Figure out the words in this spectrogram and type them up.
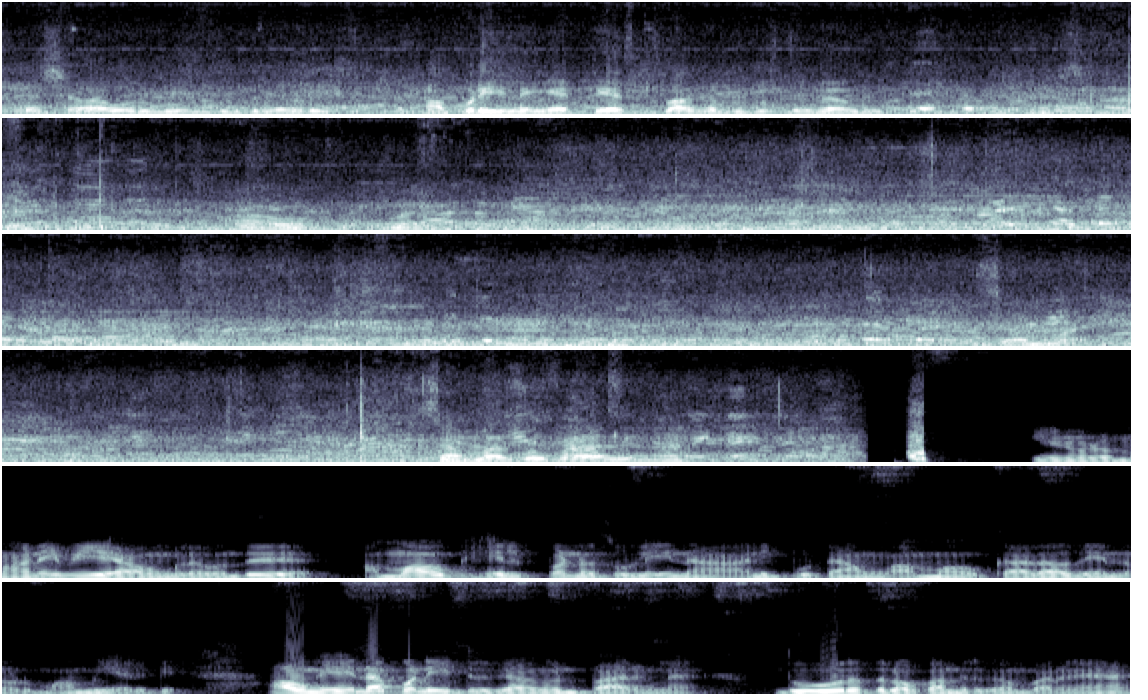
ஸ்பெஷலாக ஒரு மீன் கொடுத்துருக்க அப்படி. அப்படி இல்லைங்க டேஸ்ட் பார்க்குறது கொடுத்துருக்க அப்படி. ஆ ஓகே பாய் செம்ம. செம்ம சூப்பராக இருக்குங்க. என்னோட மனைவி அவங்கள வந்து அம்மாவுக்கு ஹெல்ப் பண்ண சொல்லி நான் அனுப்பிவிட்டேன். அவங்க அம்மாவுக்கு அதாவது என்னோடய மாமியாருக்கு. அவங்க என்ன பண்ணிகிட்டு இருக்காங்கன்னு பாருங்களேன். தூரத்தில் உட்காந்துருக்கேன் பாருங்கள்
